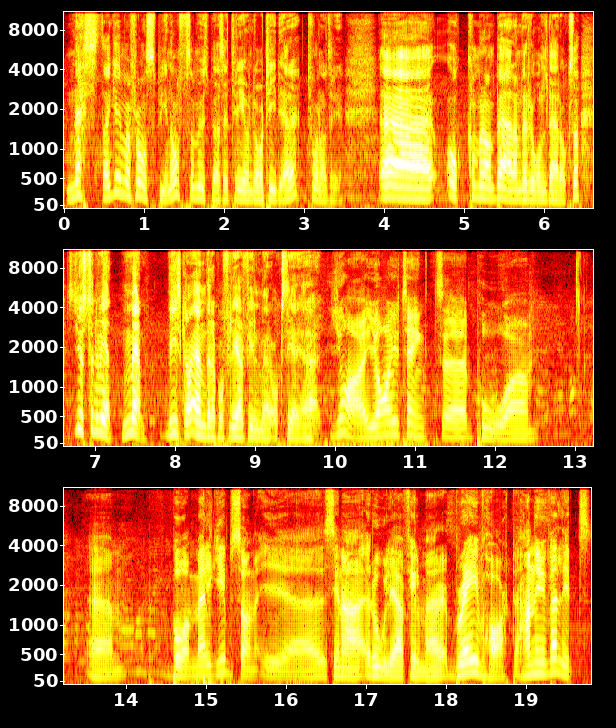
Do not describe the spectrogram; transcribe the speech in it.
nästa Game of Thrones spin-off som utspelar sig 300 år tidigare, 203. Eh, och kommer ha en bärande roll där också. Just så ni vet, men vi ska ändra på fler filmer och serier här. Ja, jag har ju tänkt eh, på ehm, på Mel Gibson i eh, sina roliga filmer Braveheart. Han är ju väldigt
